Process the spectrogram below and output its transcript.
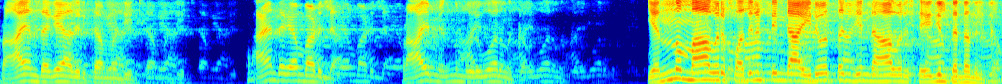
പ്രായം തികയാതിരിക്കാൻ വേണ്ടിയിട്ട്. പ്രായം തികയാൻ പാടില്ല. പ്രായം എന്നും ഒരുപോലെ നിൽക്കാം എന്നും ആ ഒരു പതിനെട്ടിന്റെ ആ ഇരുപത്തഞ്ചിന്റെ ആ ഒരു സ്റ്റേജിൽ തന്നെ നിൽക്കാം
